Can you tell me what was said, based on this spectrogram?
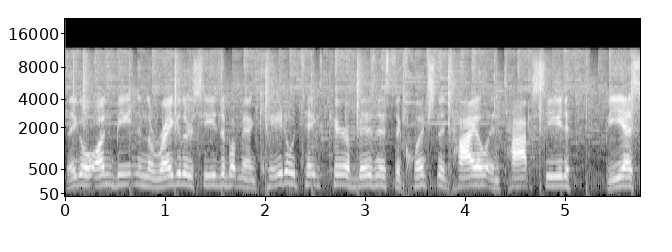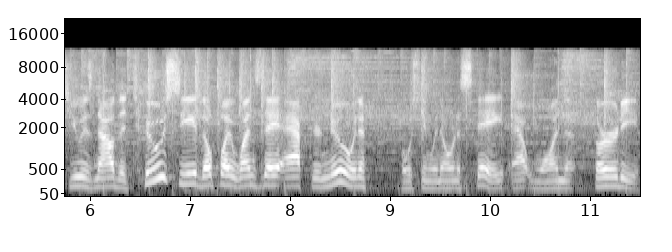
They go unbeaten in the regular season, but Mankato takes care of business to clinch the title and top seed. BSU is now the two seed. They'll play Wednesday afternoon, hosting Winona State at 1.30.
